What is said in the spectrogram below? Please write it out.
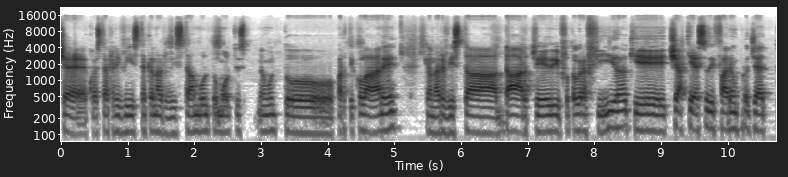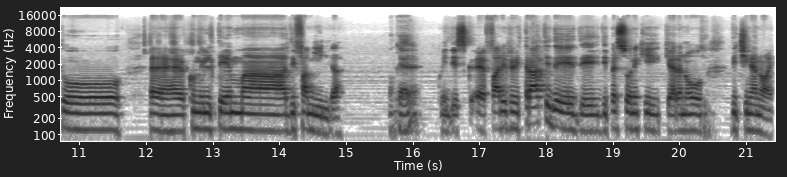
c'è questa rivista che è una rivista molto, molto, molto particolare, che è una rivista d'arte, di fotografia, che ci ha chiesto di fare un progetto eh, con il tema di famiglia. Ok. Quindi eh, fare i ritratti di persone che, che erano vicine a noi.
